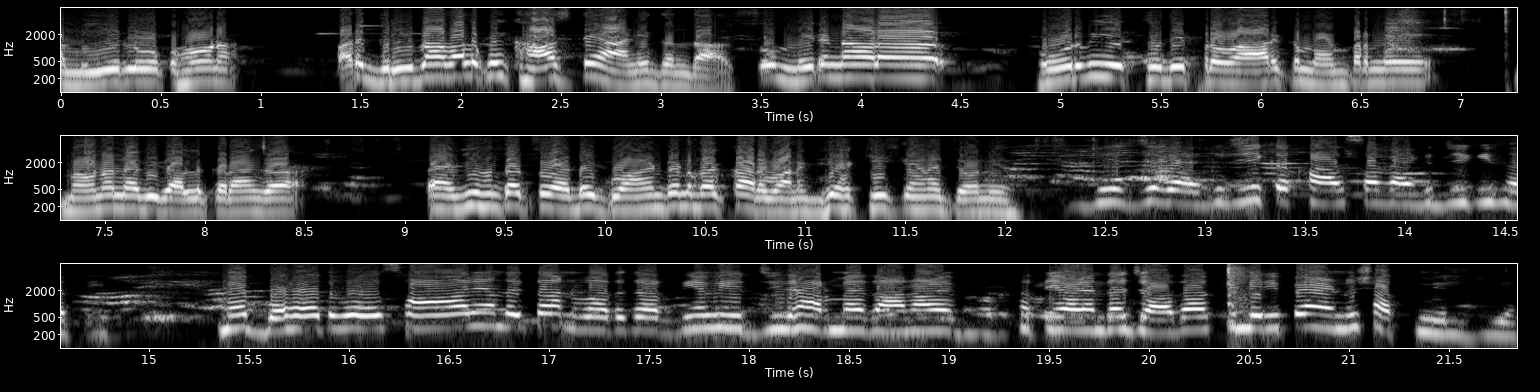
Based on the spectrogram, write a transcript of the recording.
ਅਮੀਰ ਲੋਕ ਹੋਣ, ਪਰ ਗਰੀਬਾਂ ਵੱਲ ਕੋਈ ਖਾਸ ਧਿਆਨ ਨਹੀਂ ਦਿੰਦਾ। ਸੋ ਮੇਰੇ ਨਾਲ ਹੋਰ ਵੀ ਇੱਥੋਂ ਦੇ ਪਰਿਵਾਰਕ ਮੈਂਬਰ ਨੇ, ਮੈਂ ਉਹਨਾਂ ਨਾਲ ਵੀ ਗੱਲ ਕਰਾਂਗਾ। ਭੈਣ ਜੀ, ਹੁਣ ਤਾਂ ਤੁਹਾਡੇ ਗੁਆਂਢਣ ਦਾ ਘਰ ਬਣ ਗਿਆ, ਕੀ ਕਹਿਣਾ ਚਾਹੁੰਦੇ ਹੋ? ਵੀਰ ਜੀ, ਵਾਹਿਗੁਰੂ ਜੀ ਕਾ ਖਾਲਸਾ, ਵਾਹਿਗੁਰੂ ਜੀ ਕੀ ਫਤਿਹ। ਮੈਂ ਬਹੁਤ ਬਹੁਤ ਸਾਰਿਆਂ ਦਾ ਧੰਨਵਾਦ ਕਰਦੀ ਹਾਂ ਵੀਰ ਜੀ ਦੇ ਹਰ ਮੈਦਾਨ ਵਾਲੇ ਫਤਿਹ ਵਾਲਿਆਂ ਦਾ ਜ਼ਿਆਦਾ, ਕਿ ਮੇਰੀ ਭੈਣ ਨੂੰ ਛੱਤ ਮਿਲ ਗਈ ਹੈ।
